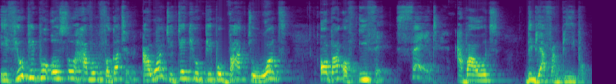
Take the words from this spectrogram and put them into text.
If you people also haven't forgotten, I want to take you people back to what Oba of Ife said about the Biafran people.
